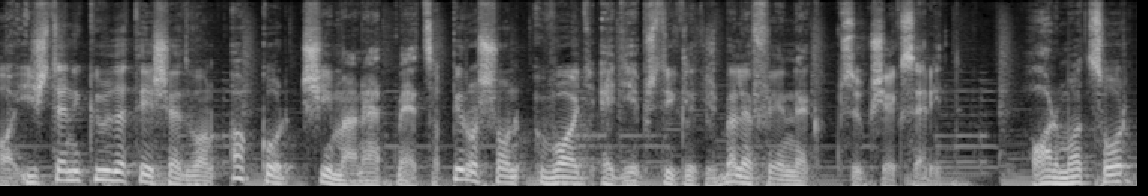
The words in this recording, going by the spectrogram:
ha isteni küldetésed van, akkor simán átmehetsz a piroson, vagy egyéb stiklik is beleférnek szükség szerint. Harmadszor,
